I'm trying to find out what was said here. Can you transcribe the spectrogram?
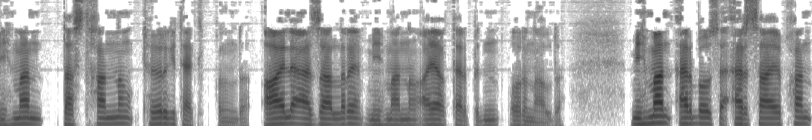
mehmon dasturxonning to'riga taklif qilindi oila a'zolari mehmonning oyoq tarafidan o'rin oldi mehmon ar bo'lsa ar sohibxon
